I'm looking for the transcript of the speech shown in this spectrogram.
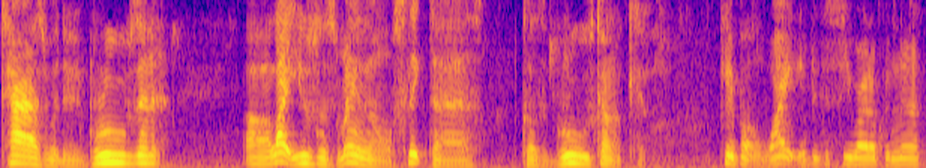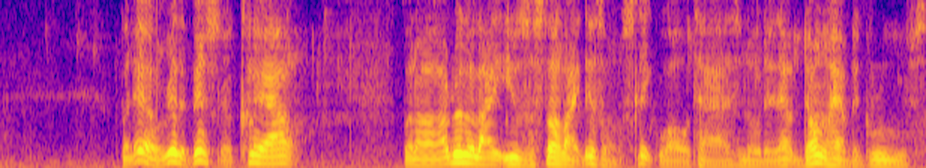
tires with the grooves in it. Uh, I like using this mainly on slick tires, cause the grooves kind of keep up white if you can see right up in there. But they'll really eventually clear out but uh, I really like using stuff like this on slick wall tires, you know, that don't have the grooves,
